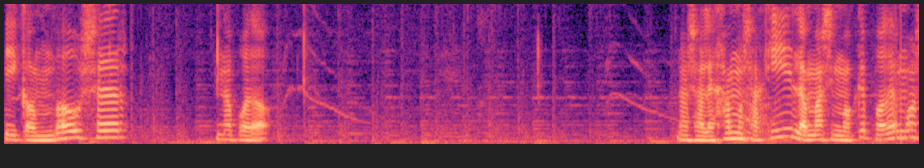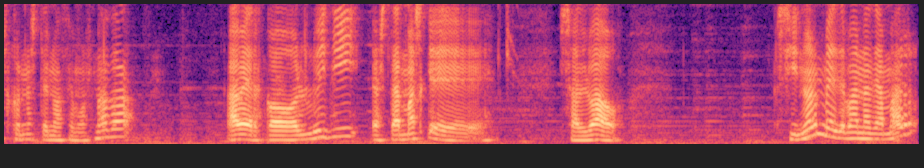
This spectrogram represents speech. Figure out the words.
Y con Bowser... No puedo... Nos alejamos aquí lo máximo que podemos. Con este no hacemos nada. A ver, con Luigi está más que salvado. Si no me van a llamar...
